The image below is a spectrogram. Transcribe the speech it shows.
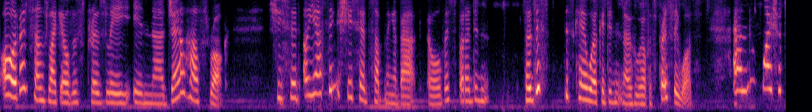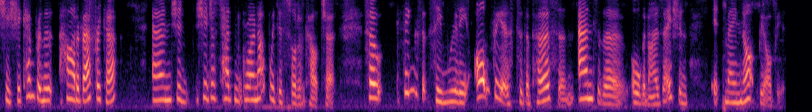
"Oh, that sounds like Elvis Presley in uh, Jailhouse Rock." She said, "Oh yeah, I think she said something about Elvis, but I didn't." So this this care worker didn't know who Elvis Presley was, and why should she? She came from the heart of Africa, and she she just hadn't grown up with this sort of culture. So things that seem really obvious to the person and to the organization it may not be obvious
